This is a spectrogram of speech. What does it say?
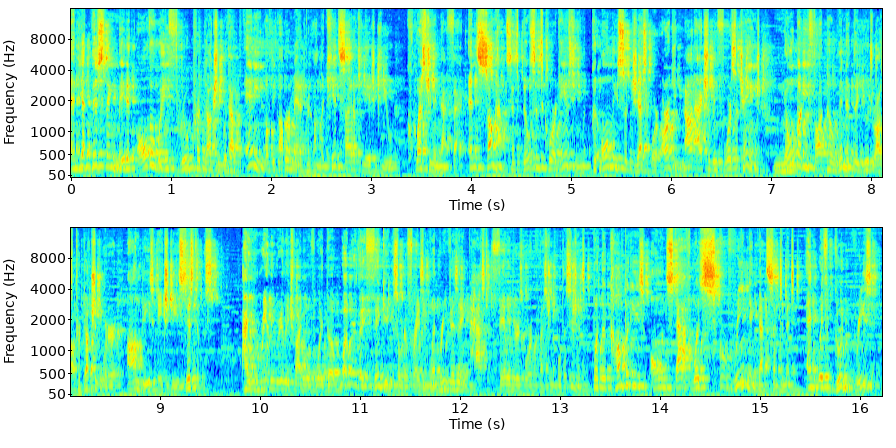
And yet this thing made it all the way through production without any of the upper management on the kid side of THQ questioning that fact. And somehow, since Bilson's core games team could only suggest or argue, not actually force a change, nobody thought to limit the Udraw's production order on these HD systems. I really, really try to avoid the what are they thinking sort of phrasing when revisiting past failures or questionable decisions, but the company's own staff was screaming that sentiment, and with good reason.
